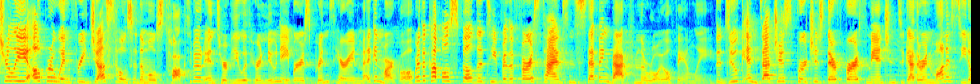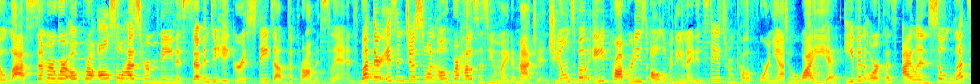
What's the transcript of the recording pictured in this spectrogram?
Naturally, Oprah Winfrey just hosted the most talked about interview with her new neighbors, Prince Harry and Meghan Markle, where the couple spilled the tea for the first time since stepping back from the royal family. The Duke and Duchess purchased their first mansion together in Montecito last summer, where Oprah also has her main 70-acre estate dubbed the Promised Land. But there isn't just one Oprah house as you might imagine. She owns about eight properties all over the United States from California to Hawaii and even Orcas Island, so let's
